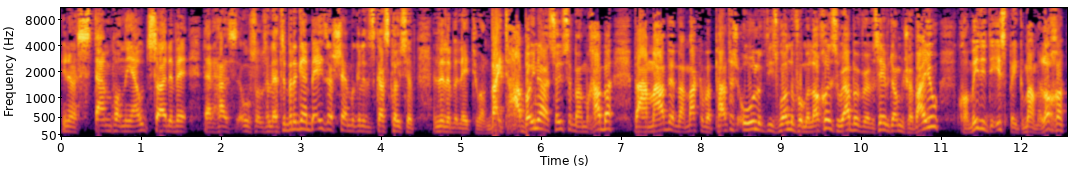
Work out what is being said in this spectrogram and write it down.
you know a stamp on the outside of it that has all sorts of letters. But again, Be'ez Hashem, we're going to discuss kosev a little bit later on. All of these wonderful malachas, Rabbi Rav Zev Dom Shabayu, committed the ispe gma malacha,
